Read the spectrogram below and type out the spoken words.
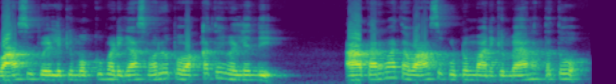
వాసు పెళ్ళికి మొక్కుబడిగా స్వరూప ఒక్కతే వెళ్ళింది. ఆ తర్వాత వాసు కుటుంబానికి మేనత్తతో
